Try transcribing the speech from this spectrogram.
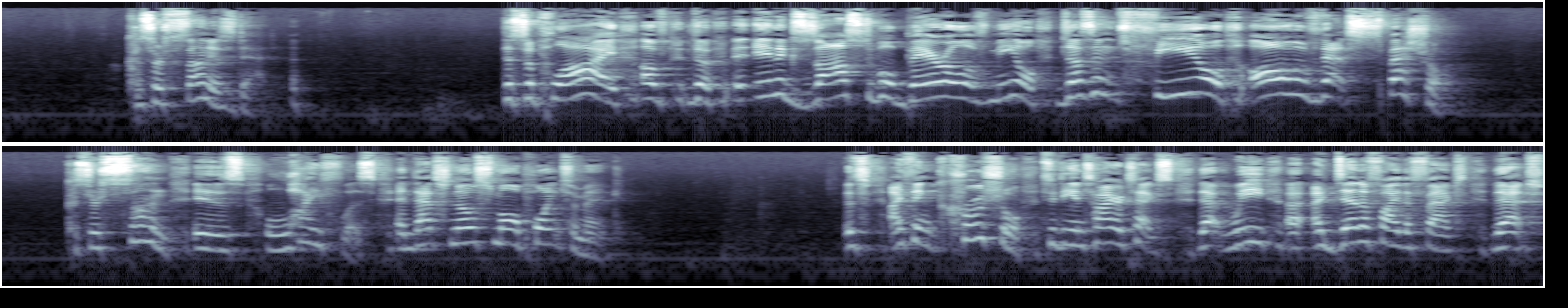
because her son is dead. The supply of the inexhaustible barrel of meal doesn't feel all of that special because her son is lifeless. And that's no small point to make. It's, I think, crucial to the entire text that we uh, identify the fact that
